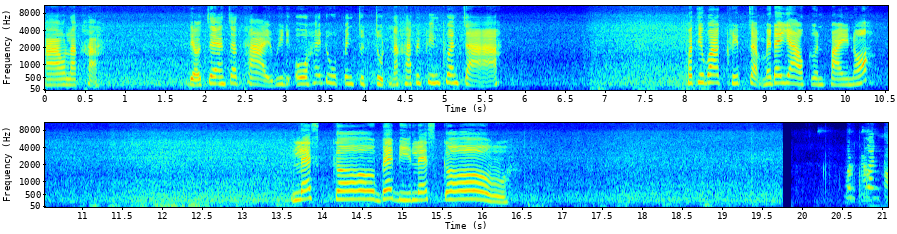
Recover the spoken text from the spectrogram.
เอาละค่ะ เดี๋ยวแจงจะถ่ายวิดีโอให้ดูเป็นจุด ๆ นะคะ พี่ๆเพื่อนๆจ๋า เพราะที่ว่าคลิปจะไม่ได้ยาวเกินไปเนาะ let's go baby let's go เพื่อนๆค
